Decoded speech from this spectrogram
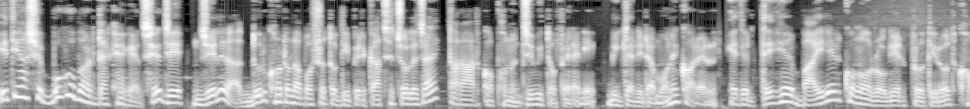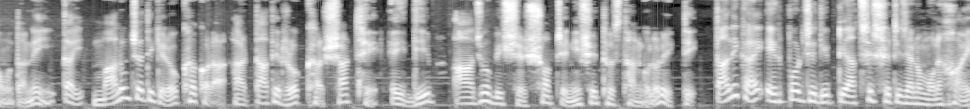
ইতিহাসে বহুবার দেখা গেছে যে জেলেরা দুর্ঘটনাবশত দ্বীপের কাছে চলে যায়, তারা আর কখনো জীবিত ফেরেনি। বিজ্ঞানীরা মনে করেন, এদের দেহের বাইরের কোনো রোগের প্রতিরোধ ক্ষমতা নেই, তাই মানব জাতিকে রক্ষা করা আর তাদের রক্ষার স্বার্থে এই দ্বীপ আজও বিশ্বের সবচেয়ে নিষিদ্ধ স্থানগুলোর একটি। তালিকায় এরপর যে দ্বীপটি আছে সেটি যেন মনে হয়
